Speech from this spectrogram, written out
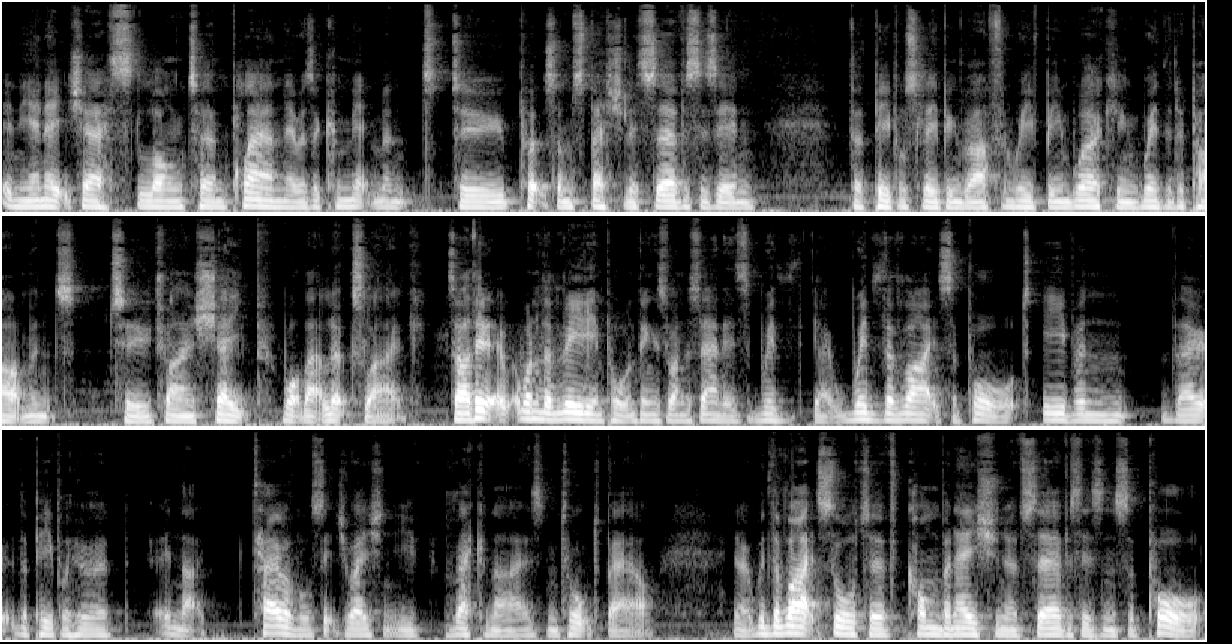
in the NHS long term plan there was a commitment to put some specialist services in for people sleeping rough, and we've been working with the department to try and shape what that looks like. So I think one of the really important things to understand is with you know, with the right support, even though the people who are in that terrible situation you've recognised and talked about, you know, with the right sort of combination of services and support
